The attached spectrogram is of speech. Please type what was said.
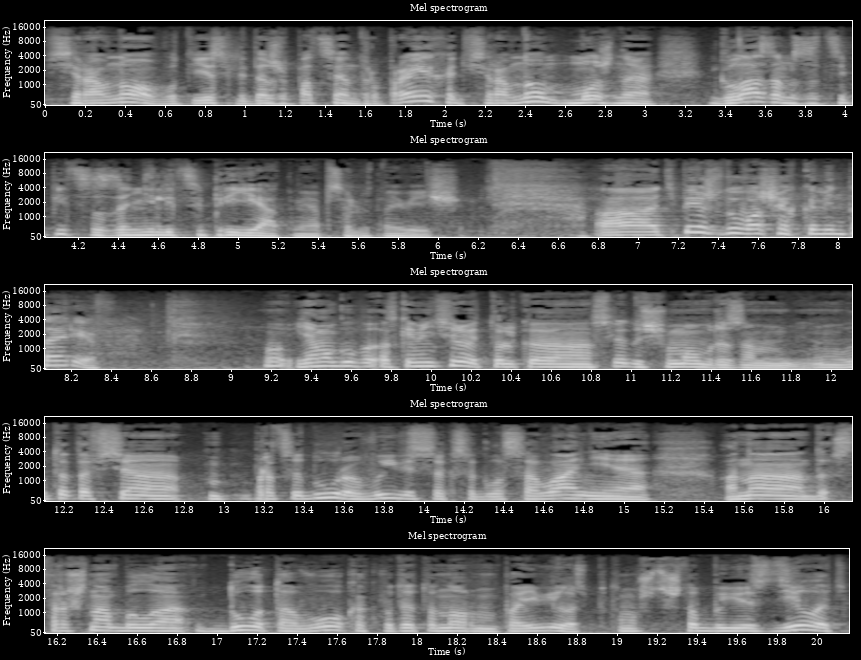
все равно, вот если даже по центру проехать, все равно можно глазом зацепиться за нелицеприятные абсолютно вещи. А теперь жду ваших комментариев. Ну, я могу откомментировать только следующим образом. Вот эта вся процедура вывесок, согласования, она страшна была до того, как вот эта норма появилась, потому что, чтобы ее сделать,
